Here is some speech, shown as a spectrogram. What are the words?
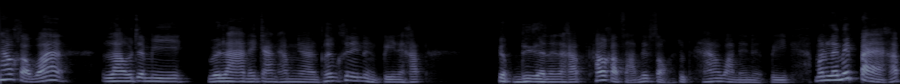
เท่ากับว่าเราจะมีเวลาในการทำงานเพิ่มขึ้นในหนึ่งปีนะครับ เกือบเดือนเลยนะครับ เท่ากับสามสิบสองจุดห้าวันในหนึ่งปี มันเลยไม่แปลกครับ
